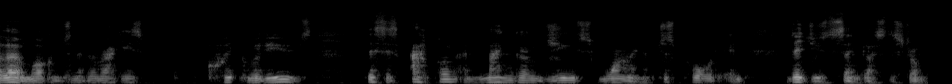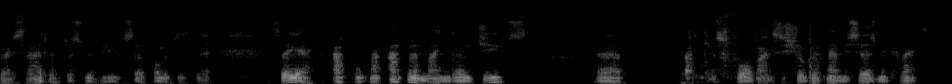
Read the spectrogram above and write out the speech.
Hello and welcome to another Wraggy's quick reviews. This is apple and mango juice wine. I've just poured it in. I did use the same glass as the Strongbow cider I've just reviewed, so apologies there. So yeah, apple, apple and mango juice. Uh, I think it was four bags of sugar if memory serves me correct.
